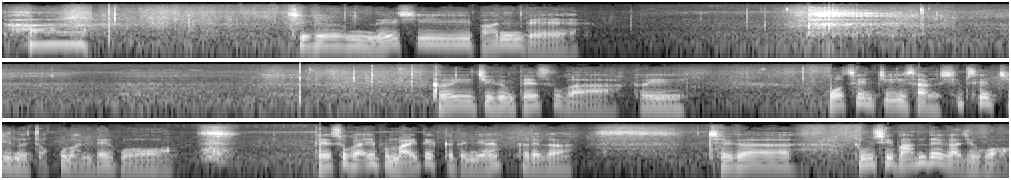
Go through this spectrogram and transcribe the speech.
아 지금 4시 반인데 거의 지금 배수가 거의 5cm 이상 10cm는 조금 안 되고 배수가 F 많이 됐거든요. 그래가 제가 2시 반 돼 가지고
